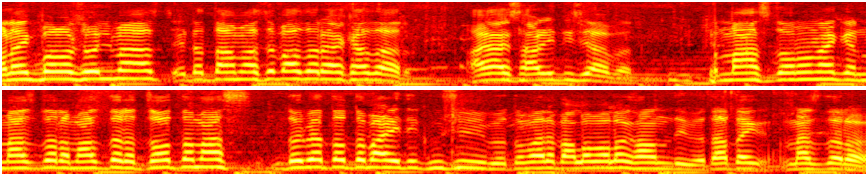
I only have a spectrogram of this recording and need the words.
অনেক বড় শৈল মাছ এটার দাম আছে বাজারে এক হাজার। আয় আয় দিছে আবার। মাছ ধরো না কেন, মাছ ধরো মাছ ধরো। যত মাছ ধরবে, তত বাড়িতে খুশি হইব। তোমার ভালো ভালো খাওয়ান দিবে, তাতে মাছ ধরো।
